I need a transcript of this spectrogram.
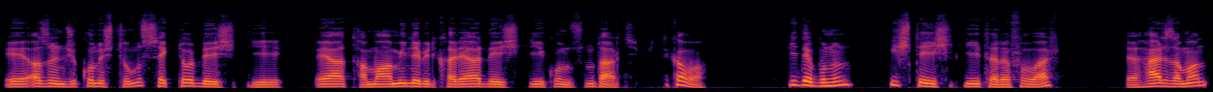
e, az önce konuştuğumuz sektör değişikliği veya tamamıyla bir kariyer değişikliği konusunu tartışmıştık ama bir de bunun iş değişikliği tarafı var. E, her zaman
